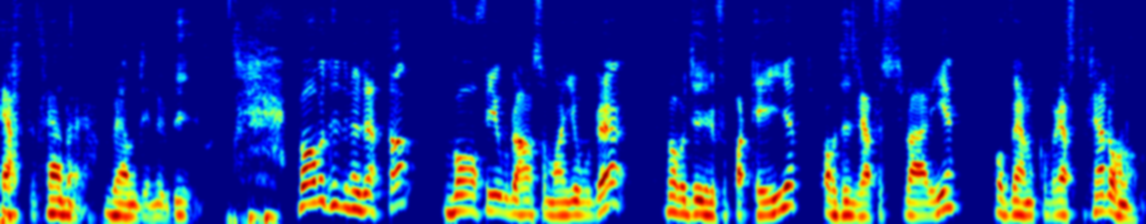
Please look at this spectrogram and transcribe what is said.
efterträdare, vem det nu blir. Vad betyder nu detta? Varför gjorde han som han gjorde? Vad betyder det för partiet? Vad betyder det här för Sverige? Och vem kommer efterträda honom?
